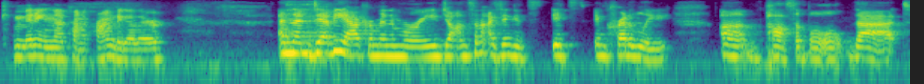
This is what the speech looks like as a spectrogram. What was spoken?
committing that kind of crime together, And then Debbie Ackerman and Maria Johnson, I think it's it's incredibly um, possible that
